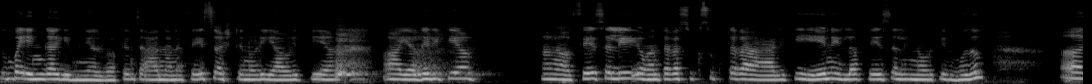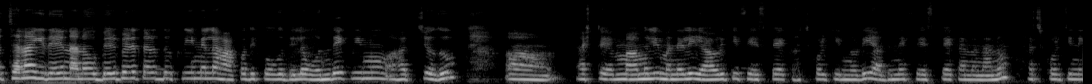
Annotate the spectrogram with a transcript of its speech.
ತುಂಬ ಹೆಂಗಾಗಿದ್ದೀನಿ ಅಲ್ವಾ ಫ್ರೆಂಡ್ಸ್ ನನ್ನ ಫೇಸು ಅಷ್ಟೇ ನೋಡಿ ಯಾವ ರೀತಿಯ ಯಾವುದೇ ರೀತಿಯ ಫೇಸಲ್ಲಿ ಒಂಥರ ಸುಖ ಸುಖ ಥರ ಆ ರೀತಿ ಏನಿಲ್ಲ ಫೇಸಲ್ಲಿ ನೋಡ್ತಿರ್ಬೋದು. ಚೆನ್ನಾಗಿದೆ. ನಾನು ಬೇರೆ ಬೇರೆ ಥರದ್ದು ಕ್ರೀಮ್ ಎಲ್ಲ ಹಾಕೋದಕ್ಕೆ ಹೋಗೋದಿಲ್ಲ. ಒಂದೇ ಕ್ರೀಮು ಹಚ್ಚೋದು. ಅಷ್ಟೇ. ಮಾಮೂಲಿ ಮನೇಲಿ ಯಾವ ರೀತಿ ಫೇಸ್ ಪ್ಯಾಕ್ ಹಚ್ಕೊಳ್ತೀನಿ ನೋಡಿ, ಅದನ್ನೇ ಫೇಸ್ ಪ್ಯಾಕನ್ನು ನಾನು ಹಚ್ಕೊಳ್ತೀನಿ.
